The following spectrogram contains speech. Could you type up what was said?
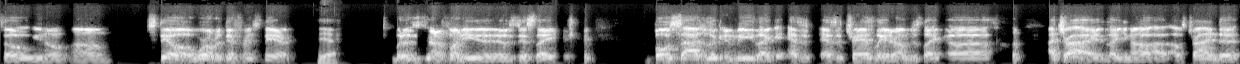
so you know, um, still a world of difference there. Yeah. But it was kind of funny. It was just like both sides were looking at me like as a as a translator. I'm just like, uh, I tried, like you know, I, I was trying to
